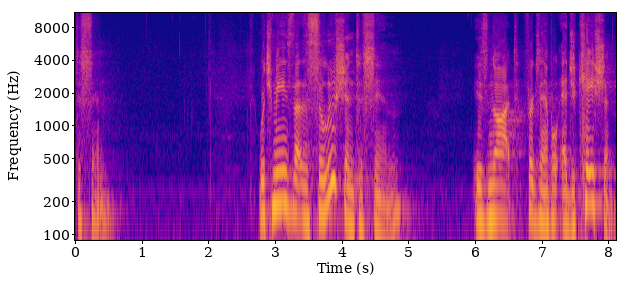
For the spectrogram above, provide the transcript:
to sin. Which means that the solution to sin is not, for example, education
